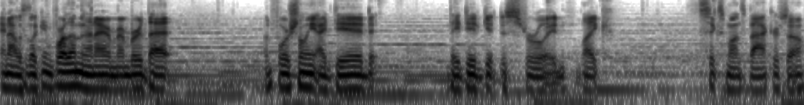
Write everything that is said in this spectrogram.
and I was looking for them, and then I remembered that, unfortunately, I did. They did get destroyed like six months back or so.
